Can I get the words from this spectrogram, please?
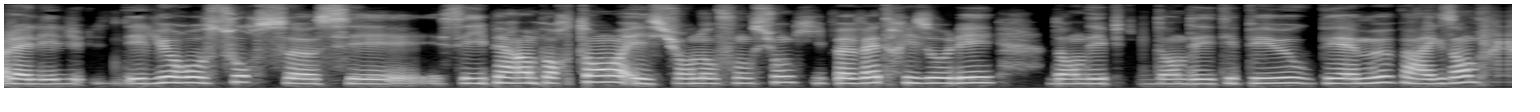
voilà, les, lieux ressources, euh, c'est hyper important et sur nos fonctions qui peuvent être isolées dans des, dans des TPE ou PME par exemple,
